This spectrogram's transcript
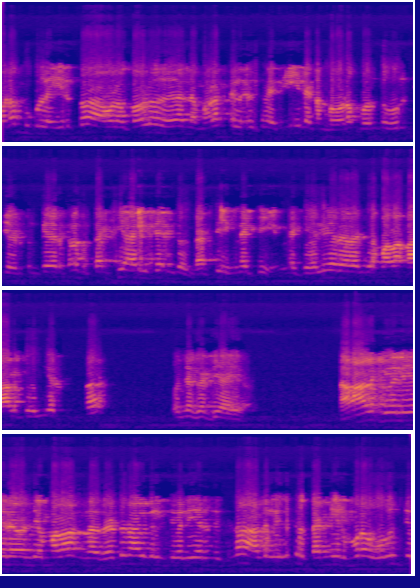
உடம்புக்குள்ள இருக்கோ அவ்வளவுக்கு அவ்வளவு அந்த மலத்துல இருக்கிற நீரை நம்ம உடம்பு வந்து உறிஞ்சி எடுத்துக்கிட்டே இருக்கும் அது கட்டி ஆகிட்டே இருக்கு கட்டி இன்னைக்கு இன்னைக்கு வெளியேற வேண்டிய மலம் நாளைக்கு வெளியேறா கொஞ்சம் கட்டி ஆயிரும். நாளைக்கு வெளியேற வேண்டிய மலம் ரெண்டு நாள் கழிச்சு வெளியேறுச்சுன்னா அதுல இருக்கிற தண்ணீர் பூரா உறிஞ்சு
